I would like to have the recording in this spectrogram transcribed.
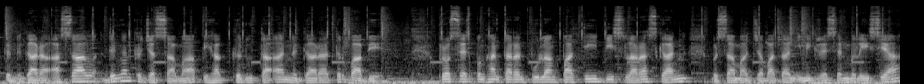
ke negara asal dengan kerjasama pihak kedutaan negara terbabit. Proses penghantaran pulang parti diselaraskan bersama Jabatan Imigresen Malaysia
